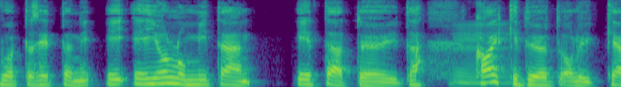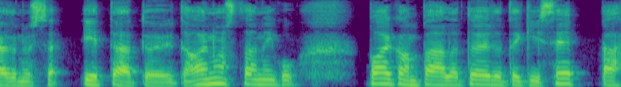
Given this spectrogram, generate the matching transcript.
vuotta sitten niin ei, ei ollut mitään etätöitä. Mm. Kaikki työt oli käytännössä etätöitä. Ainoastaan niin kuin paikan päällä töitä teki seppä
